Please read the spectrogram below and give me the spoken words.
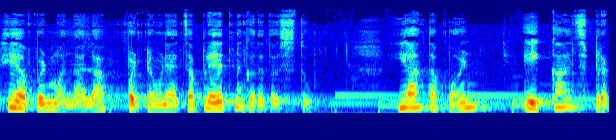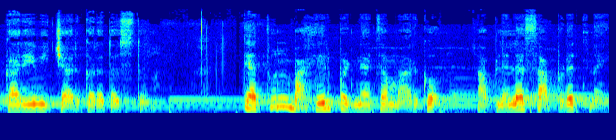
हे आपण मनाला पटवण्याचा प्रयत्न करत असतो. यात आपण एकाच प्रकारे विचार करत असतो. त्यातून बाहेर पडण्याचा मार्ग आपल्याला सापडत नाही.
